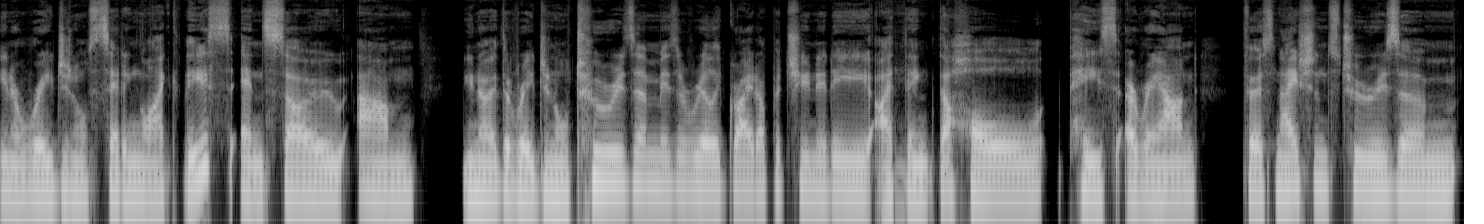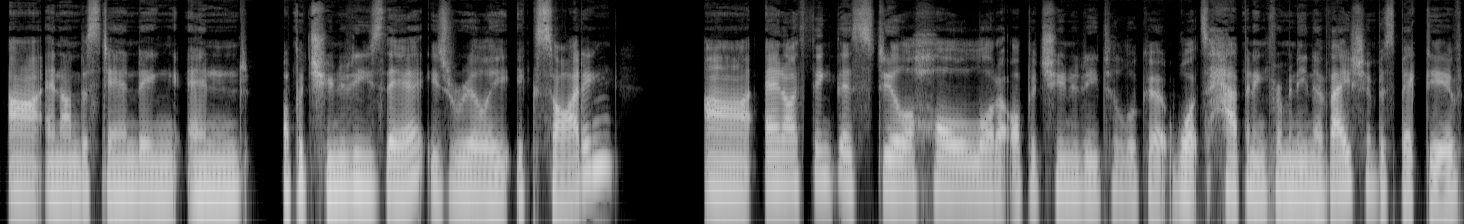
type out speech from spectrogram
in a regional setting like this, and so um, you know the regional tourism is a really great opportunity. I think the whole piece around First Nations tourism uh, and understanding and opportunities there is really exciting. Uh, and I think there's still a whole lot of opportunity to look at what's happening from an innovation perspective.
